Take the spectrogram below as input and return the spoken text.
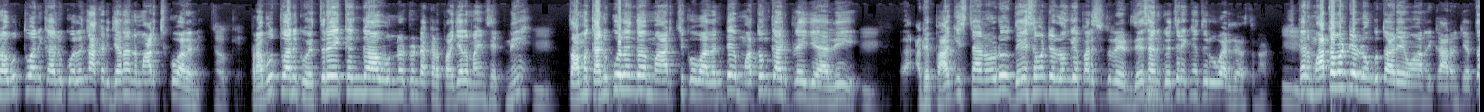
ప్రభుత్వానికి అనుకూలంగా అక్కడ జనాన్ని మార్చుకోవాలని ప్రభుత్వానికి వ్యతిరేకంగా ఉన్నటువంటి అక్కడ ప్రజల మైండ్ సెట్ని. తమకు అనుకూలంగా మార్చుకోవాలంటే మతం కార్డు ప్లే చేయాలి. అంటే పాకిస్తాన్ వాడు దేశం అంటే లొంగే పరిస్థితి లేదు దేశానికి వ్యతిరేకంగా తిరుగుబాటు చేస్తున్నాడు ఉమ్. కానీ మతం అంటే లొంగుతాడేమో అనే కారణం చేత.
